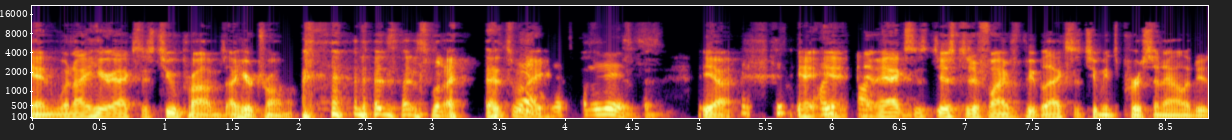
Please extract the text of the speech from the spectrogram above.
and when I hear Axis II problems, I hear trauma. that's, that's what I. That's what yeah, I. that's what it is. Yeah. And, and, Axis, just to define for people, Axis II means personality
